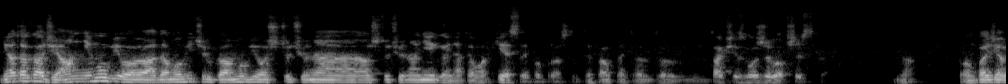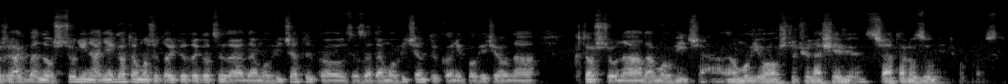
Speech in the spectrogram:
nie o to chodzi. On nie mówił o Adamowiczu, tylko on mówił o szczuciu na, o szczuciu na niego i na tą orkiestrę po prostu. TVP, to, to tak się złożyło wszystko. No. On powiedział, że jak będą szczuli na niego, to może dojść do tego, co za Adamowicza, tylko co z Adamowiczem, tylko nie powiedział na kto szczuł na Adamowicza, ale on mówił o szczuciu na siebie, więc trzeba to rozumieć po prostu.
